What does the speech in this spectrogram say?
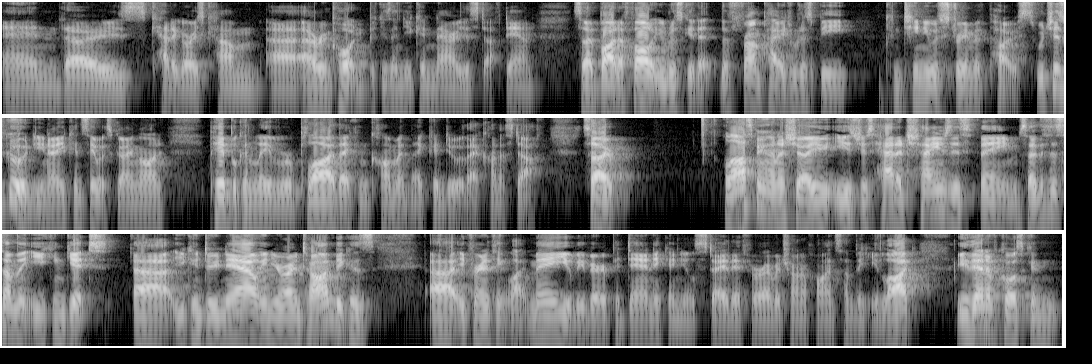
and those categories come uh, are important because then you can narrow this stuff down. So by default, you'll just get it. The front page will just be continuous stream of posts, which is good. You know, you can see what's going on. People can leave a reply, they can comment, they can do all that kind of stuff. So last thing I'm going to show you is just how to change this theme. So this is something you can get, uh, you can do now in your own time because uh, if you're anything like me, you'll be very pedantic and you'll stay there forever trying to find something you like. You then, of course, can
